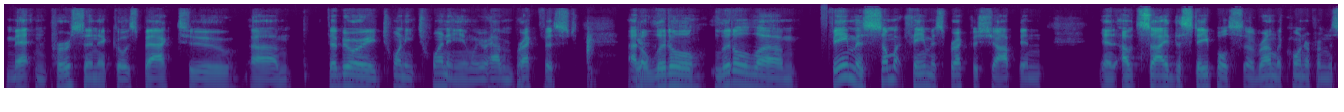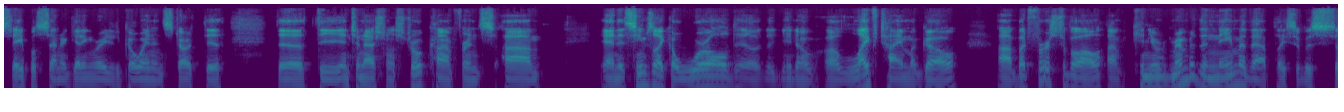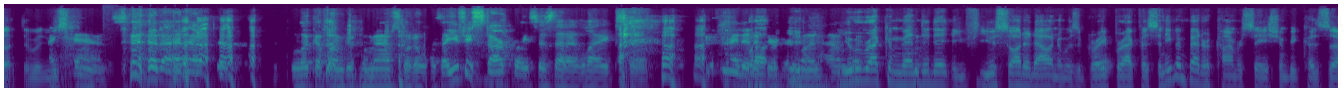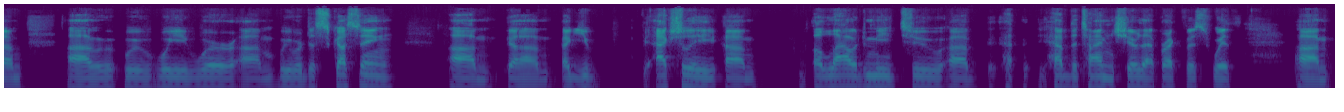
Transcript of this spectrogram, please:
met in person it goes back to um, February 2020, and we were having breakfast at Yeah. a little little um, famous, somewhat famous breakfast shop in and outside the Staples, around the corner from the Staples Center, getting ready to go in and start the the the International Stroke Conference. Um, and it seems like a world, uh, you know, a lifetime ago. Uh, but first of all, um, can you remember the name of that place? It was uh, it I was can't. I'd have to look up on Google Maps what it was. I usually star places that I like, so Well, if you really want to you recommended it you, you sought it out and it was a great breakfast and even better conversation because um, uh, we, we were um, we were discussing um, um, uh, you actually um, allowed me to uh, ha- have the time and share that breakfast with um,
